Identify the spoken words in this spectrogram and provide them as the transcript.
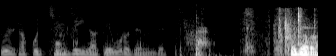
여기서 자꾸 징징이가 개울어대는데. 꺼져라.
